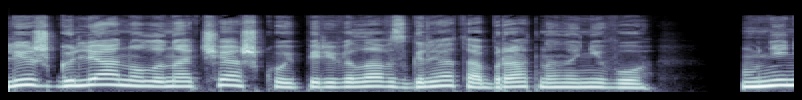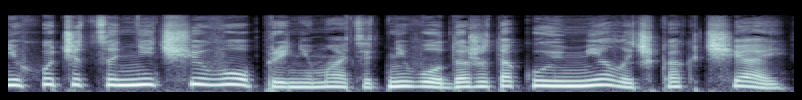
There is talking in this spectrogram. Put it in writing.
Лишь глянула на чашку и перевела взгляд обратно на него. Мне не хочется ничего принимать от него, даже такую мелочь, как чай.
